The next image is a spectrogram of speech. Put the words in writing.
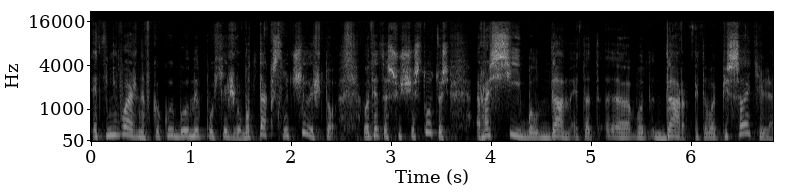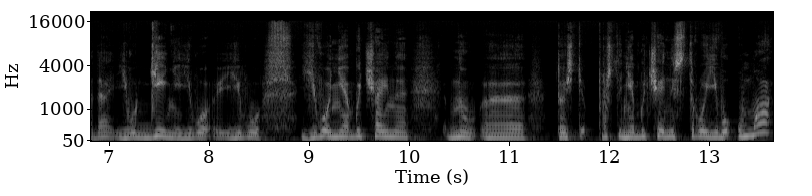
это не важно, в какой бы он эпохе жил. Вот так случилось, что вот это существо, то есть России был дан этот э, вот дар этого писателя, да, его гений, его, его, его необычайное, ну, э, то есть просто необычайный строй его ума,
